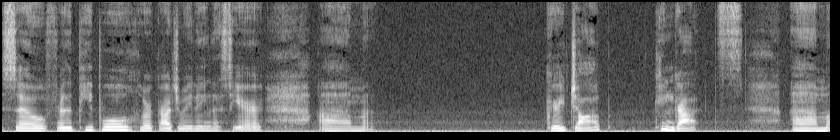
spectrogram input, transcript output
So, for the people who are graduating this year, um, great job, congrats. Um,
